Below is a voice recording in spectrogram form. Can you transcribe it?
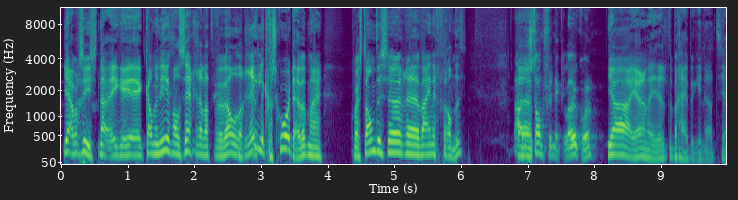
Ja, precies. Nou, ik, ik kan in ieder geval zeggen dat we wel redelijk gescoord hebben. Maar qua stand is er eh, weinig veranderd. Nou, de Eh, stand vind ik leuk hoor. Ja, ja, nee, dat begrijp ik inderdaad. Ja.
